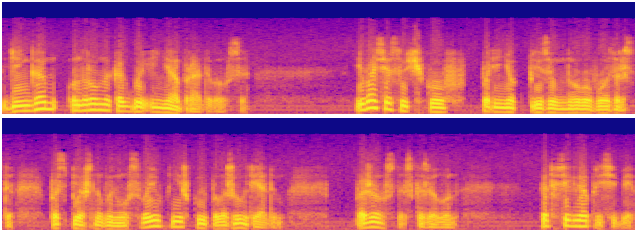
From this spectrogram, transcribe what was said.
Деньгам он ровно как бы и не обрадовался. И Вася Сучков, паренек призывного возраста, поспешно вынул свою книжку и положил рядом. «Пожалуйста», — сказал он, — «это всегда при себе».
